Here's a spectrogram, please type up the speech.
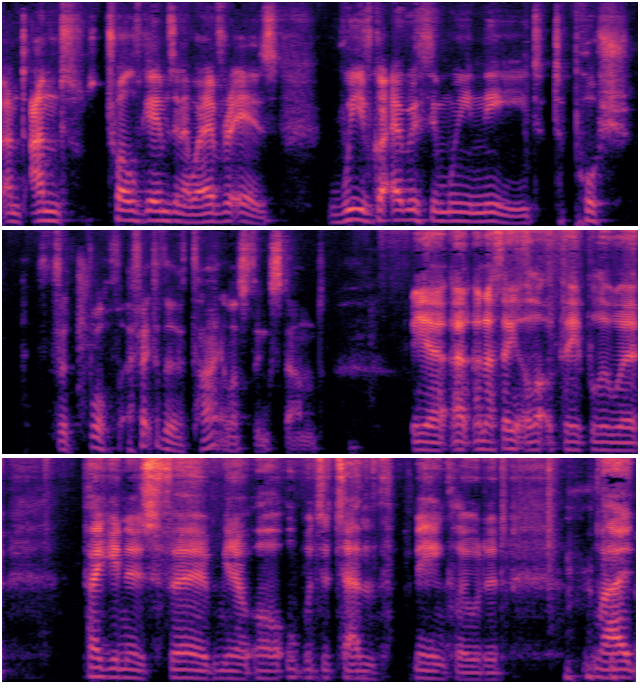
and and twelve games in it, whatever it is. We've got everything we need to push for well, effectively the title as things stand. Yeah, and I think a lot of people who were pegging us for, you know, or upwards of 10th, me included, like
